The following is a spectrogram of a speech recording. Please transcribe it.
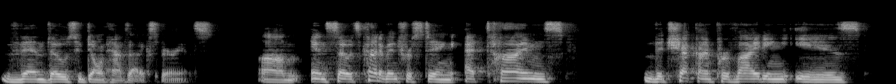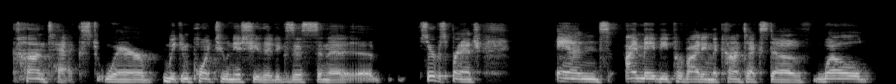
than those who don't have that experience. Um, and so it's kind of interesting. At times, the check I'm providing is context where we can point to an issue that exists in a, a service branch. And I may be providing the context of, well,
